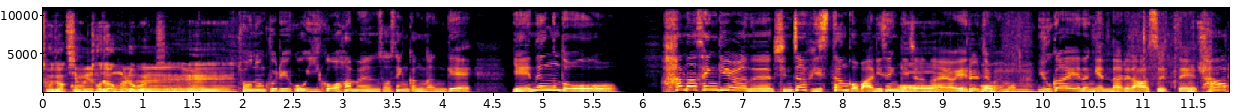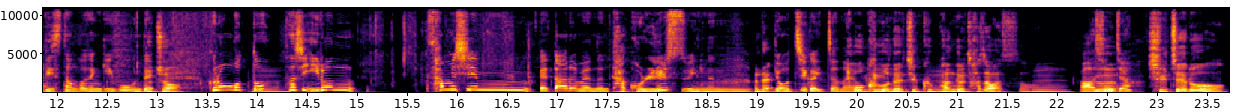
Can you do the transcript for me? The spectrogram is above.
저작권 저작물로 예. 보이지. 예, 예. 저는 그리고 이거 하면서 생각난 게 예능도 하나 생기면은 진짜 비슷한 거 많이 생기잖아요. 어, 예를. 들면 뭐 육아 예능 옛날에 나왔을 때 다 비슷한 거 생기고 근데 그렇죠. 그런 것도 음. 사실 이런 삼심에 따르면은 다 걸릴 수 있는 근데- 여지가 있잖아요. 어, 그거 내가 지금 그 판결 찾아왔어. 음. 아그 진짜? 실제로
